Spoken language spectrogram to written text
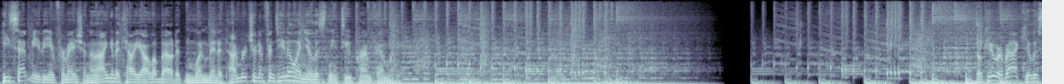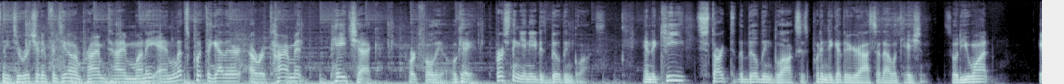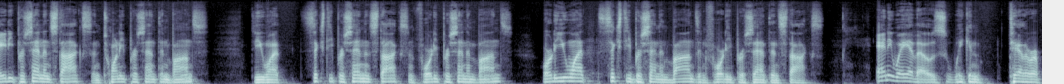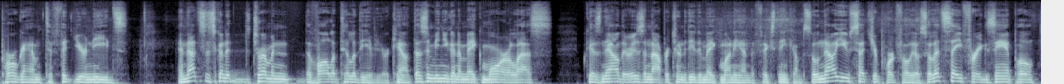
He sent me the information and I'm going to tell you all about it in one minute. I'm Richard Infantino and you're listening to Primetime Money. Okay, we're back. You're listening to Richard Infantino and Primetime Money, and let's put together a retirement paycheck portfolio. Okay, first thing you need is building blocks. And the key start to the building blocks is putting together your asset allocation. So, do you want 80% in stocks and 20% in bonds? Do you want 60% in stocks and 40% in bonds? Or do you want 60% in bonds and 40% in stocks? Any way of those, we can tailor a program to fit your needs. And that's just going to determine the volatility of your account. Doesn't mean you're going to make more or less because now there is an opportunity to make money on the fixed income. So now you've set your portfolio. So let's say, for example,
